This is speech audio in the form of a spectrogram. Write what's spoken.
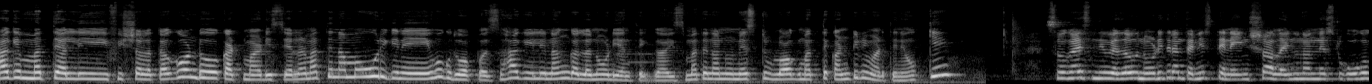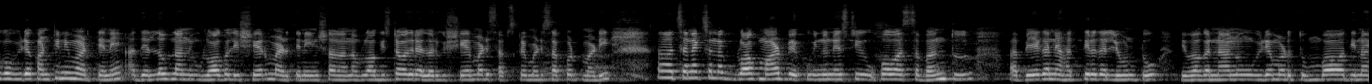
ಹಾಗೆ ಮತ್ತೆ ಅಲ್ಲಿ ಫಿಶ್ ಎಲ್ಲ ತಗೊಂಡು ಕಟ್ ಮಾಡಿಸಿ ಎಲ್ಲ, ಮತ್ತೆ ನಮ್ಮ ಊರಿಗೆನೇ ಹೋಗುದು ವಾಪಸ್. ಹಾಗೆ ಇಲ್ಲಿ ನಂಗೆಲ್ಲ ನೋಡಿ ಅಂತೆ ಗಾಯ್ಸ್ ಮತ್ತೆ ನಾನು ನೆಕ್ಸ್ಟ್ ವ್ಲಾಗ್ ಮತ್ತೆ ಕಂಟಿನ್ಯೂ ಮಾಡ್ತೇನೆ ಓಕೆ ಸೊ ಗೈಸ್ ನೀವೆಲ್ಲವೂ ನೋಡಿದ್ರೆ ಅಂತ ಅನಿಸ್ತೇನೆ ಇನ್ಶಾಲ್ಲ ಇನ್ನು ನಾನು ನೆಕ್ಸ್ಟ್ ಹೋಗೋಗೋ ವಿಡಿಯೋ ಕಂಟಿನ್ಯೂ ಮಾಡ್ತೇನೆ. ಅದೆಲ್ಲವೂ ನಾನು ವ್ಲಾಗಲ್ಲಿ ಶೇರ್ ಮಾಡ್ತೇನೆ. ಇನ್ಶಾಲ್ಲ ನನ್ನ ವ್ಲಾಗ್ ಇಷ್ಟವಾದರೆ ಎಲ್ಲರಿಗೂ ಶೇರ್ ಮಾಡಿ ಸಬ್ಸ್ಕ್ರೈಬ್ ಮಾಡಿ ಸಪೋರ್ಟ್ ಮಾಡಿ. ಚೆನ್ನಾಗಿ ಚೆನ್ನಾಗಿ ಬ್ಲಾಗ್ ಮಾಡಬೇಕು. ಇನ್ನು ನೆಕ್ಸ್ಟ್ ಉಪವಾಸ ಬಂತು. ಬೇಗನೆ ಹತ್ತಿರದಲ್ಲಿ ಉಂಟು. ಇವಾಗ ನಾನು ವಿಡಿಯೋ ಮಾಡೋದು ತುಂಬ ದಿನ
